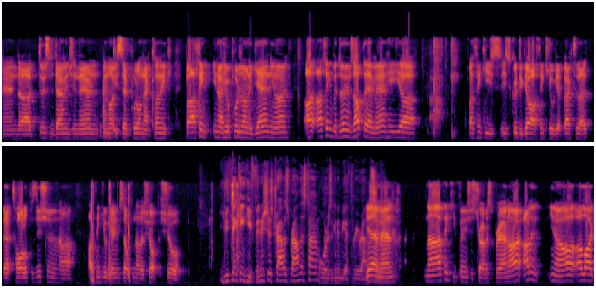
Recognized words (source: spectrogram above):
and uh, do some damage in there, and, and, like you said, put on that clinic. But I think you know he'll put it on again. You know, I, I think Werdum's up there, man. He, uh, I think he's he's good to go. I think he'll get back to that that title position, and uh, I think he'll get himself another shot for sure. You thinking he finishes Travis Browne this time, or is it going to be a three round? Yeah, man. No, I think he finishes Travis Browne. I, I don't, you know, I, I like,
